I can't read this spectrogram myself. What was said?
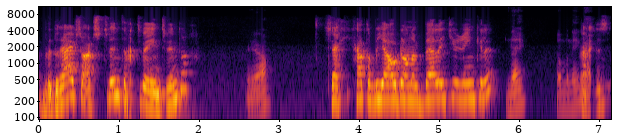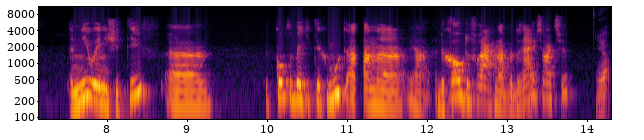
bedrijfsarts 2022. Ja. Zeg, gaat er bij jou dan een belletje rinkelen? Nee, helemaal niks. Nou, is een nieuw initiatief. Het komt een beetje tegemoet aan ja, de grote vraag naar bedrijfsartsen. Ja.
